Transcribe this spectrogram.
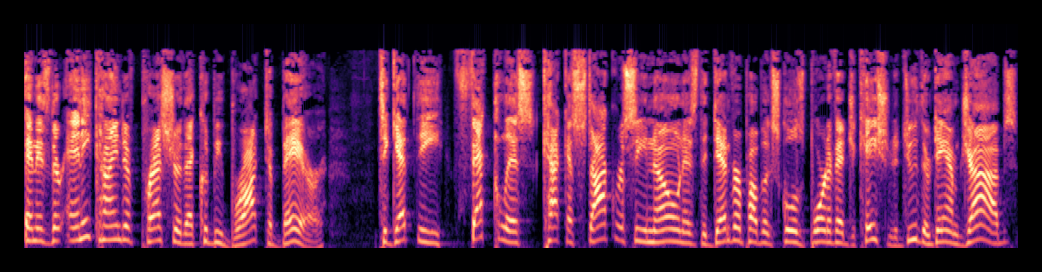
And is there any kind of pressure that could be brought to bear to get the feckless kakistocracy known as the Denver Public Schools Board of Education to do their damn jobs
